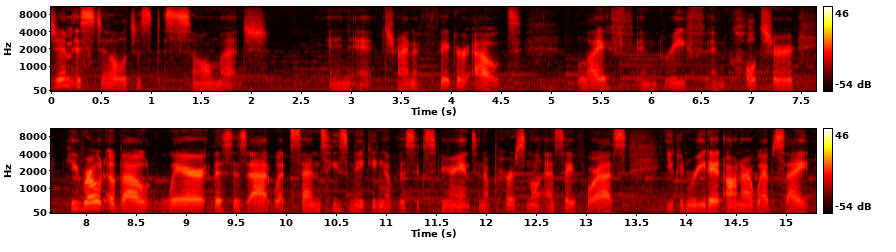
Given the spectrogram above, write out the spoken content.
Jim is still just so much in it, trying to figure out life and grief and culture. He wrote about where this is at, what sense he's making of this experience in a personal essay for us. You can read it on our website,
